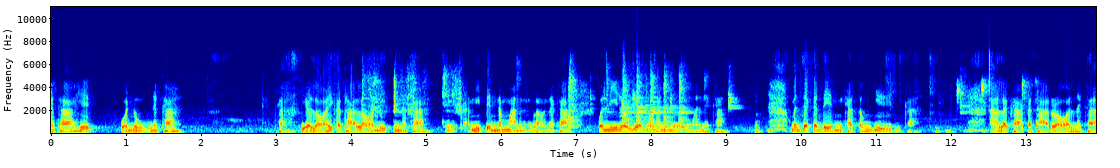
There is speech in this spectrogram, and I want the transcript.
นะคะ เห็ดหัวหนูนะคะ ค่ะ เดี๋ยวรอให้กระทะร้อนนิดนะคะนี่ค่ะอันนี้เป็นน้ำมันของเรานะคะ วันนี้เราเลือกน้ำมันหมูมานะคะ มันจะกระเด็นค่ะ ต้องยืนค่ะอ่าละค่ะกระทะร้อนนะคะ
